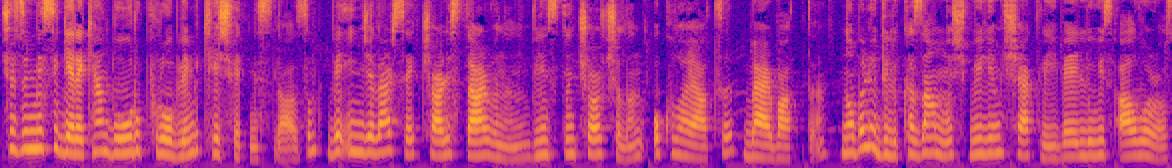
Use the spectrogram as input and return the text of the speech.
çözülmesi gereken doğru problemi keşfetmesi lazım. Ve incelersek Charles Darwin'ın, Winston Churchill'ın okul hayatı berbattı. Nobel ödülü kazanmış William Shockley ve Louis Alvarez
